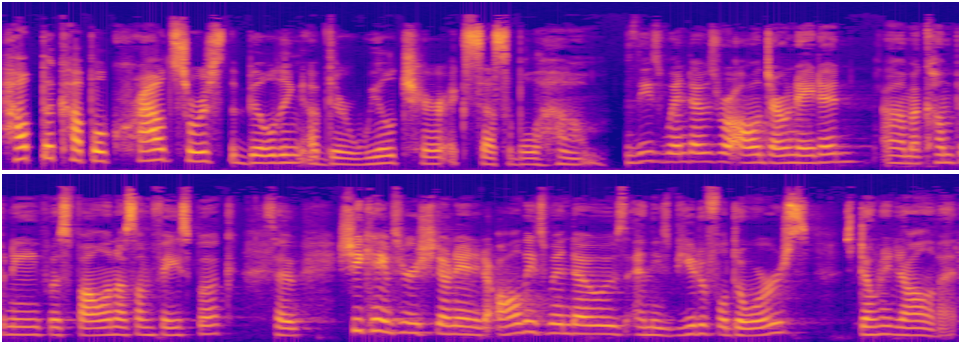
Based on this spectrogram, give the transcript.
helped the couple crowdsource the building of their wheelchair accessible home. These windows were all donated. Um, a company was following us on Facebook. So she came through, she donated all these windows and these beautiful doors. She donated all of it.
